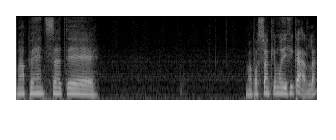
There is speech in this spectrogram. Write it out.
Ma pensa te. Ma posso anche modificarla?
